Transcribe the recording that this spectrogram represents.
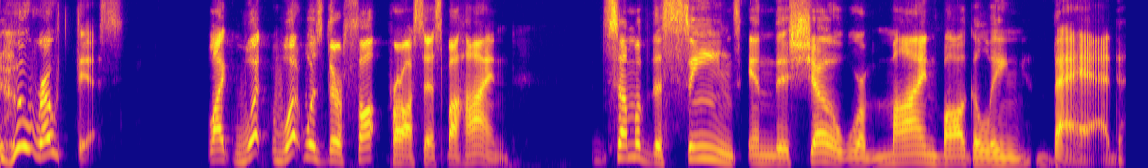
who wrote this? Like what what was their thought process behind? Some of the scenes in this show were mind-boggling bad.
